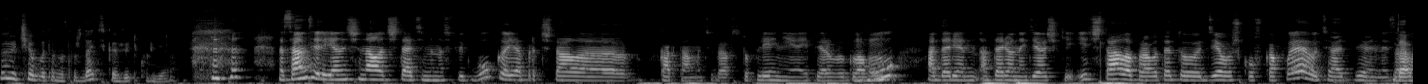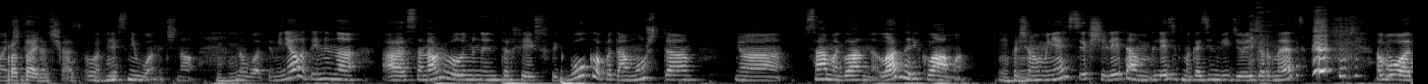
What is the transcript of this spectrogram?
Ну и чем вы там наслаждаетесь, скажите курьера. На самом деле я начинала читать именно с фигбука, я прочитала, как там у тебя, вступление и первую главу одарен, одаренной девочки, и читала про вот эту девушку в кафе, у тебя отдельный Да, про законченный Танечку. рассказ. Вот, Мгм. я с него начинала. Мгм. Ну вот, и меня вот именно останавливал именно интерфейс фигбука, потому что а, самое главное, ладно, реклама. Мгм. Причем у меня из всех щелей там лезет магазин видеоигр нет. Вот.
